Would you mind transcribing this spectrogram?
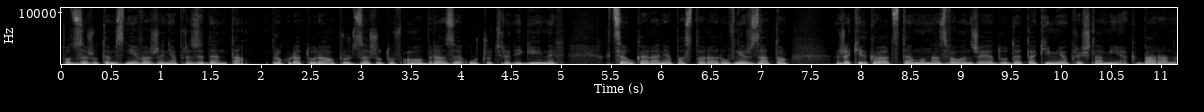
pod zarzutem znieważenia prezydenta. Prokuratura oprócz zarzutów o obrazę uczuć religijnych chce ukarania pastora również za to, że kilka lat temu nazwał Andrzeja Dudę takimi określami jak baran,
